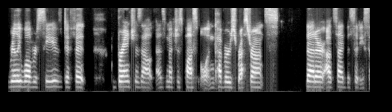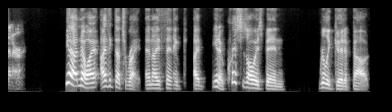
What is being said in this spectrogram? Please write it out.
really well received if it branches out as much as possible and covers restaurants that are outside the city center. Yeah, no, I I think that's right. And I think I you know, Chris has always been really good about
